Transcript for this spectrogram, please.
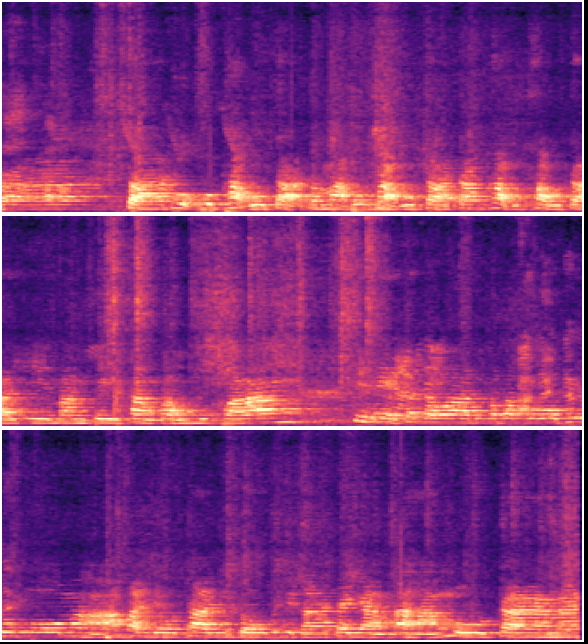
ข้าสาธุพุทธบูชาธรรมะพุทธบูชาตามข้าพุทธบูชาอีมังสีขังพระหุบุพังสิเนตตวาตุกบะโกพิโยโกมหาปัญโยชาลิโตวิจิตาจยังอหังบูชามา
